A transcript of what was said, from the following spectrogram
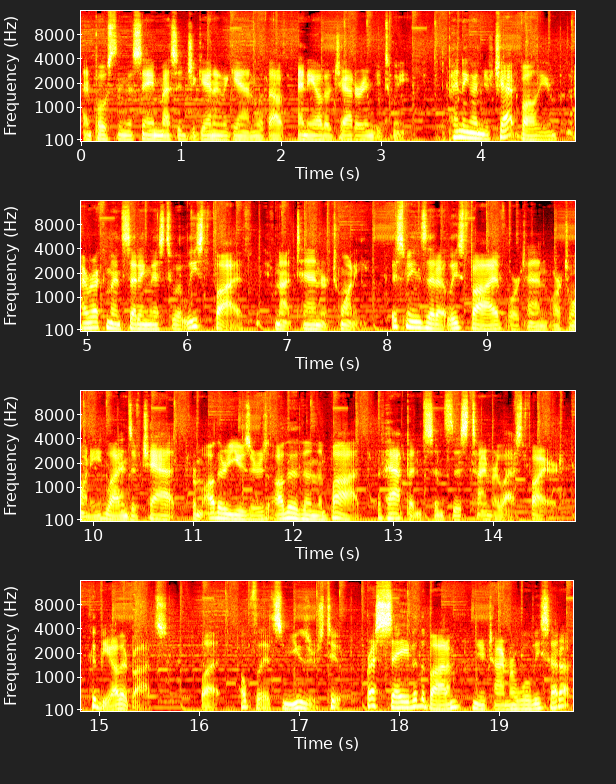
and posting the same message again and again without any other chatter in between. Depending on your chat volume, I recommend setting this to at least 5, if not 10 or 20. This means that at least 5 or 10 or 20 lines of chat from other users other than the bot have happened since this timer last fired. Could be other bots, but hopefully it's some users too. Press save at the bottom and your timer will be set up.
